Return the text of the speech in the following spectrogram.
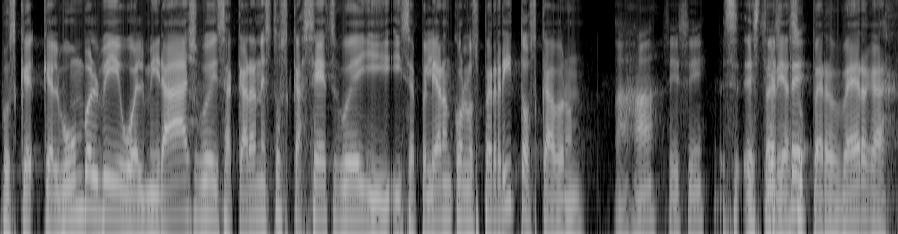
Pues que, que el Bumblebee o el Mirage, güey, sacaran estos cassettes, güey, y, y se pelearan con los perritos, cabrón. Ajá, sí, sí. Es- estaría este- súper verga.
